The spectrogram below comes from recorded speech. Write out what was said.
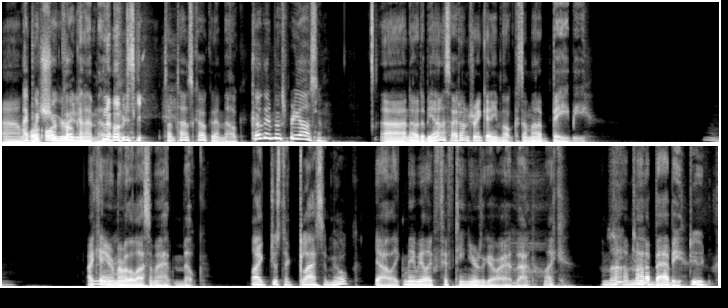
Um, I or, put or sugar coconut in it. milk. No, I'm just kidding. Sometimes coconut milk. Coconut milk's pretty awesome. Uh, no, to be honest, I don't drink any milk because I'm not a baby. Hmm. I can't even Mm. remember the last time I had milk. Like just a glass of milk, Yeah, like maybe like 15 years ago I had that. Like I'm not Dude, I'm not a babby. dude.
